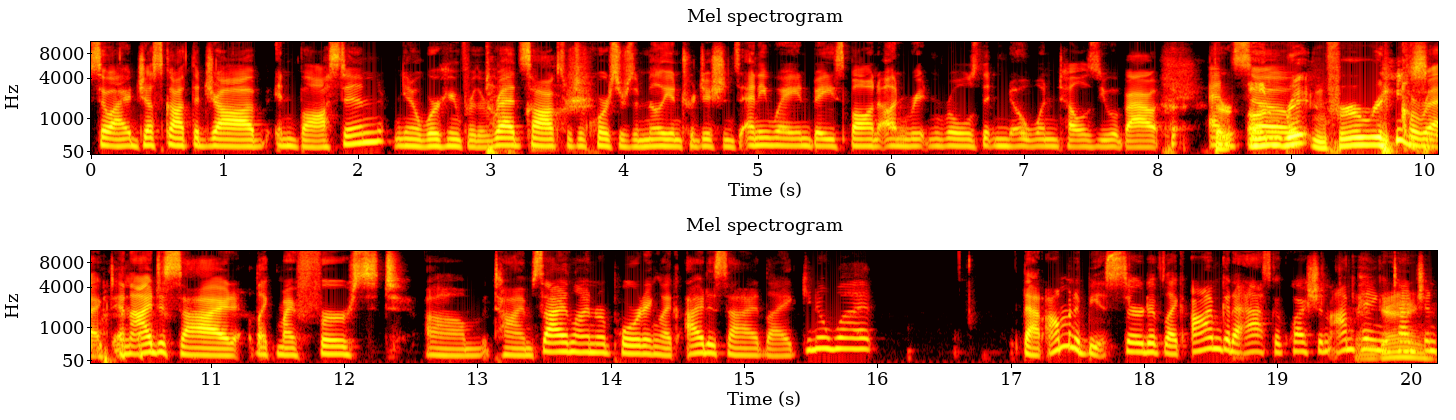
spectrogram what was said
So I just got the job in Boston, you know, working for the Red Sox, which of course there's a million traditions anyway in baseball and unwritten rules that no one tells you about. They're And so unwritten for a reason. correct. And I decide, like my first um, time sideline reporting, like I decide, like you know what, that I'm going to be assertive. Like I'm going to ask a question. I'm Gang, paying gang. attention.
